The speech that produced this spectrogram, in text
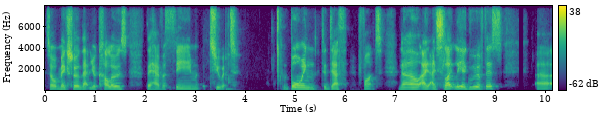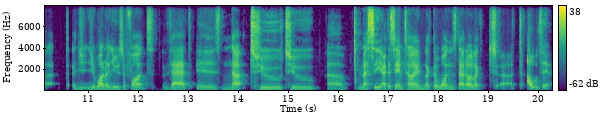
So make sure that your colors they have a theme to it. Boring to death fonts. Now, I, I slightly agree with this. Uh, you, you want to use a font that is not too too uh, messy at the same time, like the ones that are like uh, out there.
